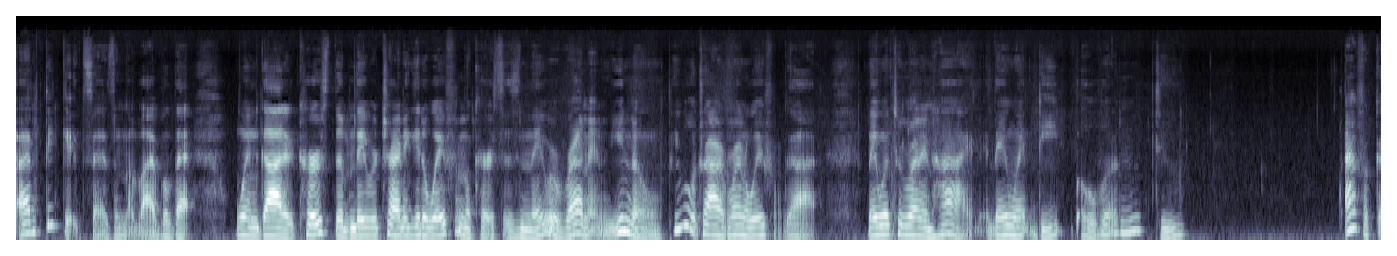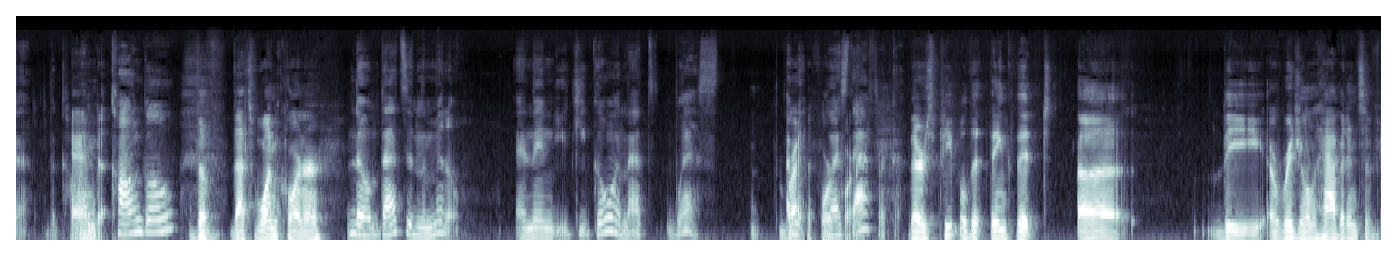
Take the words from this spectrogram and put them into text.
I think it says in the Bible that when God had cursed them, they were trying to get away from the curses and they were running. You know, people try to run away from God. They went to run and hide. And they went deep over to Africa, the Con- And- Congo. The that's one corner, No, that's in the middle. And then you keep going, that's west. right? mean, the fourth West corner. Africa. There's people that think that uh, the original inhabitants of,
